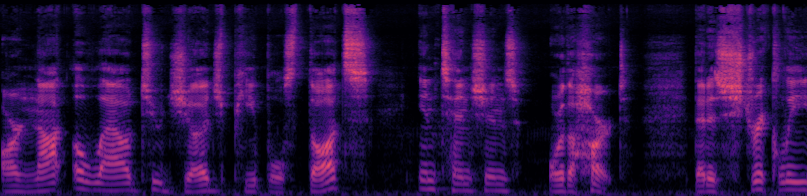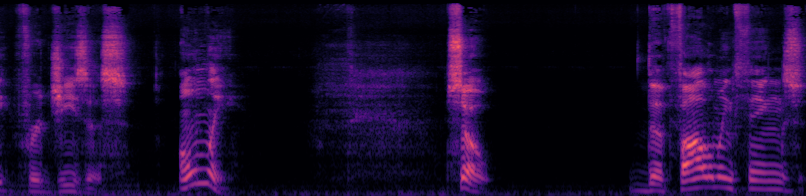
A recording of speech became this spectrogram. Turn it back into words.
are not allowed to judge people's thoughts, intentions, or the heart. That is strictly for Jesus only. So, the following things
